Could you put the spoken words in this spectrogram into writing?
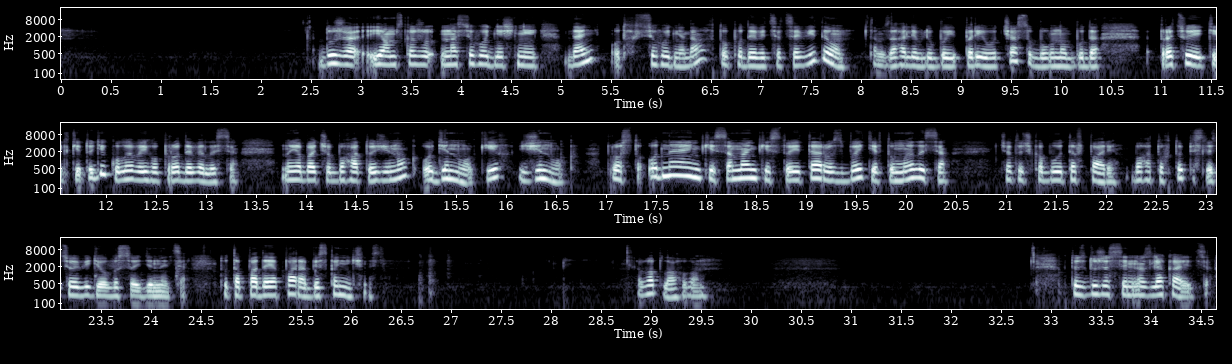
Дуже, я вам скажу, на сьогоднішній день, от сьогодні, да, хто подивиться це відео, там взагалі в будь-який період часу, бо воно буде працює тільки тоді, коли ви його продивилися. Ну, я бачу багато жінок, одиноких жінок. Просто одненькі, саменькі стоїте, розбиті, втомилися. Чаточка будете в парі. Багато хто після цього відео висоєдиниться. Тут падає пара безконечність. Во вам. Хтось дуже сильно злякається.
